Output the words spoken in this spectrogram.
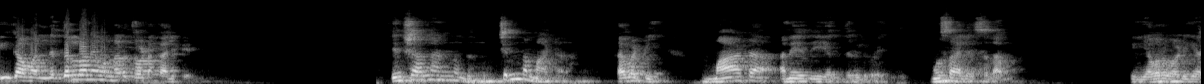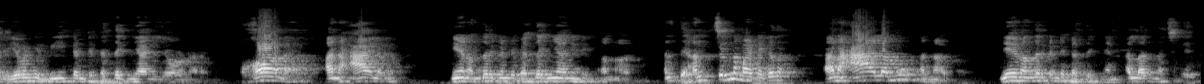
ఇంకా వాళ్ళ నిద్రలోనే ఉన్నారు తోట కాలిపోయింది. ఇన్షాల్లా అన్నందుకు చిన్న మాట. కాబట్టి మాట అనేది ఎంత విలువైంది? ముసా అలైహిస్సలాం ఎవరు అడిగారు? ఏమండి మీకంటే పెద్ద జ్ఞాని ఎవరున్నారు? హాల అని ఆలం నేను అందరికంటే పెద్ద జ్ఞానిని అన్నాడు. అంతే అంత చిన్న మాటే కదా? అని ఆలము అన్నాడు. నేను అందరికంటే పెద్ద జ్ఞాని. అల్లాకి నచ్చలేదు.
